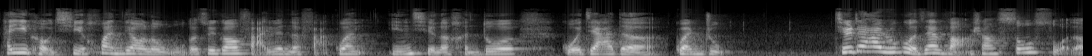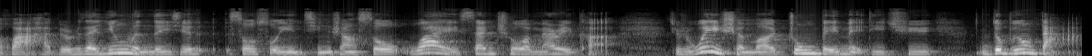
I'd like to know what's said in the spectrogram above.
他一口气换掉了五个最高法院的法官，引起了很多国家的关注。其实大家如果在网上搜索的话哈，比如说在英文的一些搜索引擎上搜 “Why Central America”。就是为什么中北美地区你都不用打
